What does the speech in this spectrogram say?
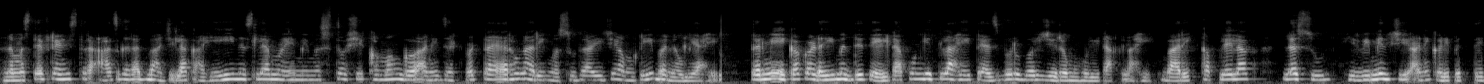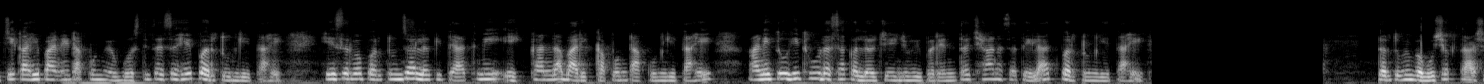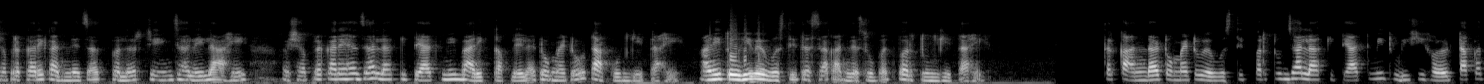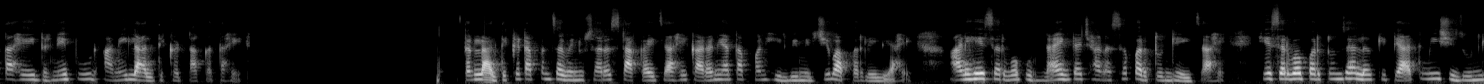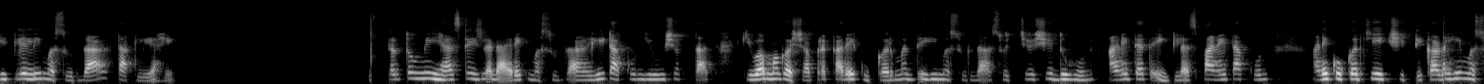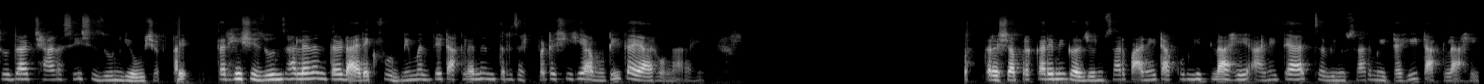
नमस्ते friends तर आज घरात भाजीला काहीही नसल्यामुळे मी मस्त अशी खमंग आणि झटपट तयार होणारी मसूर डाळीची आमटी बनवली आहे. तर मी एका कढईमध्ये तेल टाकून घेतलं आहे त्याचबरोबर जिरं मोहरी टाकलं आहे. बारीक कापलेला लसूण हिरवी मिरची आणि कढीपत्त्याची काही पाने टाकून व्यवस्थित असं हे परतून घेत आहे. हे सर्व परतून झालं की त्यात मी एक कांदा बारीक कापून टाकून घेत आहे आणि तोही थोडासा कलर चेंज होईपर्यंत छान असा तेलात परतून घेत आहे. तर तुम्ही बघू शकता अशा प्रकारे कांद्याचा कलर चेंज झालेला आहे. अशा प्रकारे हा झाला की त्यात मी बारीक कापलेला टोमॅटो टाकून घेत आहे. आणि तोही व्यवस्थित असा कांद्यासोबत परतून घेत आहे. तर कांदा टोमॅटो व्यवस्थित परतून झाला की त्यात मी थोडीशी हळद टाकत आहे धनेपूड आणि लाल तिखट टाकत आहे. तर लाल तिखट आपण चवीनुसारच टाकायचं आहे कारण यात आपण हिरवी मिरची वापरलेली आहे. आणि हे सर्व पुन्हा एकदा छान असं परतून घ्यायचं आहे. हे सर्व परतून झालं की त्यात मी शिजवून घेतलेली मसूर डाळ टाकली आहे. तर तुम्ही ह्या स्टेजला डायरेक्ट मसूर डाळही टाकून घेऊ शकतात किंवा मग अशा प्रकारे कुकरमध्ये ही मसूर डाळ स्वच्छ अशी धुवून आणि त्यात एक ग्लास पाणी टाकून आणि कुकरची एक शिट्टी काढून ही मसूर डाळ छान अशी शिजवून घेऊ शकता. तर ही शिजून झाल्यानंतर डायरेक्ट फोडणीमध्ये टाकल्यानंतर झटपट अशी ही आमटी तयार होणार आहे. तर अशा प्रकारे मी गरजेनुसार पाणी टाकून घेतलं आहे आणि त्यात चवीनुसार मीठही टाकलं आहे.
